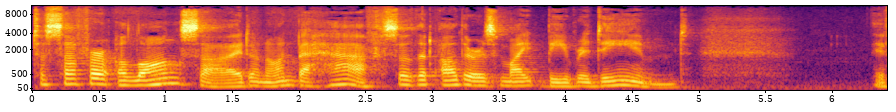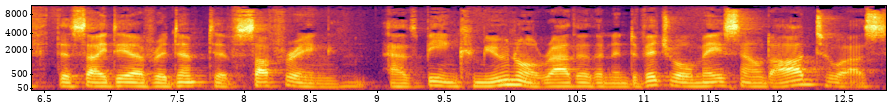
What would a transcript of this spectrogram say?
to suffer alongside and on behalf so that others might be redeemed if this idea of redemptive suffering as being communal rather than individual may sound odd to us,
